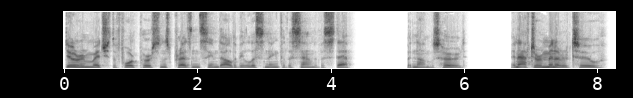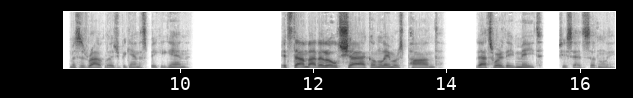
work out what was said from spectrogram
during which the four persons present seemed all to be listening for the sound of a step, but none was heard. And after a minute or two, Mrs. Rutledge began to speak again. It's down by that old shack on Lamer's Pond. That's where they meet, she said suddenly.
